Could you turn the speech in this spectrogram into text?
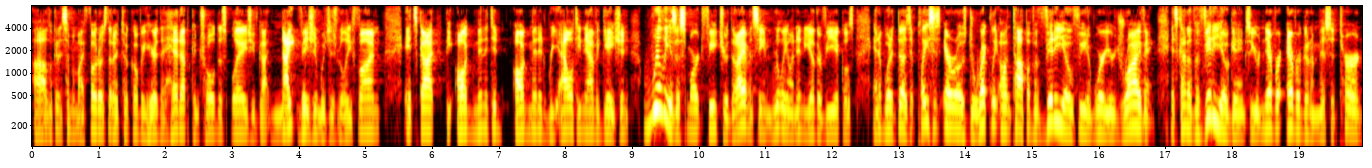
Uh, looking at some of my photos that I took over here, the head-up control displays. You've got night vision, which is really fun. It's got the augmented augmented reality navigation. Really is a smart feature that I haven't seen really on any other vehicles. And what it does, it places arrows directly on top of a video feed of where you're driving. It's kind of a video game so you're never ever going to miss a turn.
